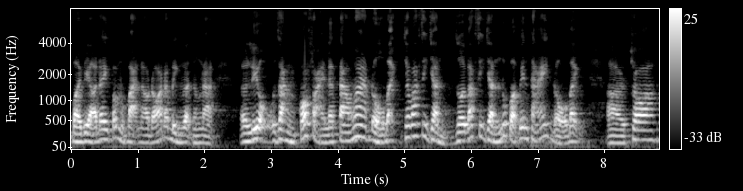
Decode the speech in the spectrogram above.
Bởi vì ở đây có một bạn nào đó đã bình luận rằng là ờ, liệu rằng có phải là tàu hoa đổ bệnh cho bác sĩ Trần? Rồi bác sĩ Trần lúc ở bên Thái đổ bệnh uh, cho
